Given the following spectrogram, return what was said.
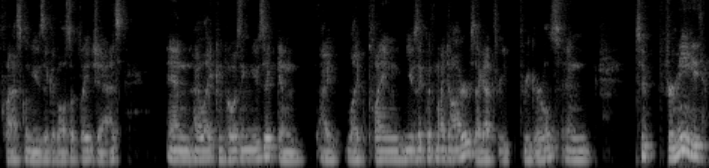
classical music. I've also played jazz, and I like composing music and I like playing music with my daughters. I got three three girls, and to for me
